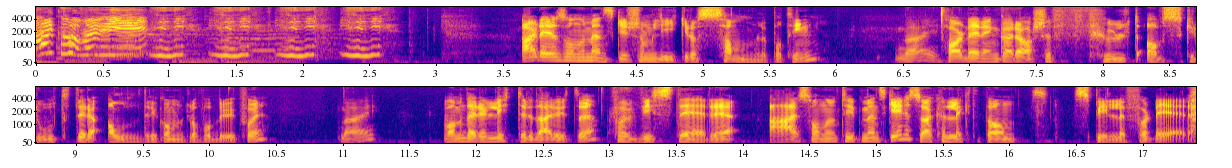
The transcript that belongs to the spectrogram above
her kommer vi! Er dere sånne mennesker som liker å samle på ting? Nei. Har dere en garasje fullt av skrot dere aldri kommer til å få bruk for? Nei. Hva med dere lyttere der ute? For hvis dere er sånne type mennesker, så er Collectathon spillet for dere.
